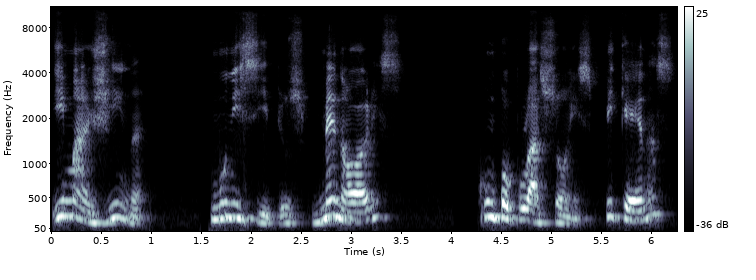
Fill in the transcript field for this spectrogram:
Imagina municípios menores, com populações pequenas,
